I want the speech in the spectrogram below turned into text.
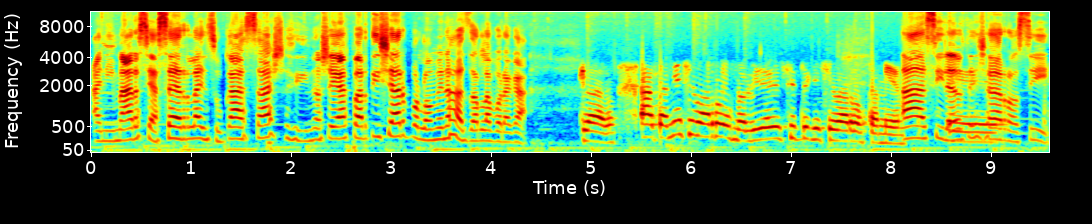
animarse a hacerla en su casa, si no llega a espartillar, por lo menos hacerla por acá. Claro. Ah, también lleva arroz, me olvidé decirte que lleva arroz también. Ah, sí, la de usted lleva arroz, sí.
